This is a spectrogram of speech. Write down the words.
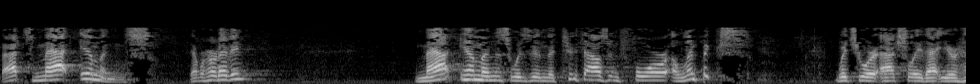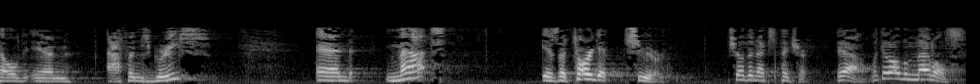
That's Matt Emmons. You ever heard of him? Matt Emmons was in the 2004 Olympics, which were actually that year held in Athens, Greece. And Matt is a target shooter. Show the next picture. Yeah, look at all the medals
